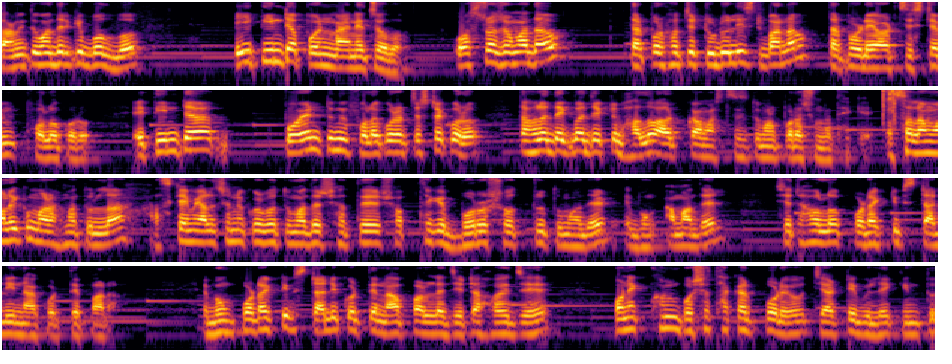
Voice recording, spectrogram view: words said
সো আমি তোমাদেরকে বলব, এই তিনটা পয়েন্ট মাইনে চলো। অস্ত্র জমা দাও, তারপর হচ্ছে টু ডু লিস্ট বানাও, তারপর রেওয়ার্ড সিস্টেম ফলো করো। এই তিনটা পয়েন্ট তুমি ফলো করার চেষ্টা করো, তাহলে দেখবা যে একটা ভালো আউটকাম আসতেছে তোমার পড়াশোনা থেকে। আসসালামু আলাইকুম রহমতুল্লাহ আজকে আমি আলোচনা করব তোমাদের সাথে সব থেকে বড় শত্রু তোমাদের এবং আমাদের, সেটা হলো প্রোডাক্টিভ স্টাডি না করতে পারা। এবং প্রোডাক্টিভ স্টাডি করতে না পারলে যেটা হয় যে, অনেকক্ষণ বসে থাকার পরেও চেয়ার টেবিলে কিন্তু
